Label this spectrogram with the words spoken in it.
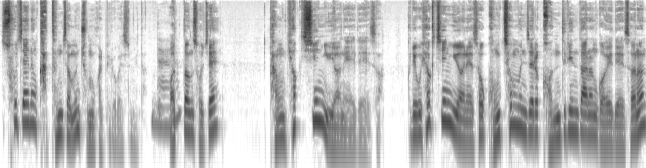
소재는 같은 점은 주목할 필요가 있습니다. 네. 어떤 소재? 당 혁신위원회에 대해서 그리고 혁신위원회에서 공천 문제를 건드린다는 거에 대해서는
